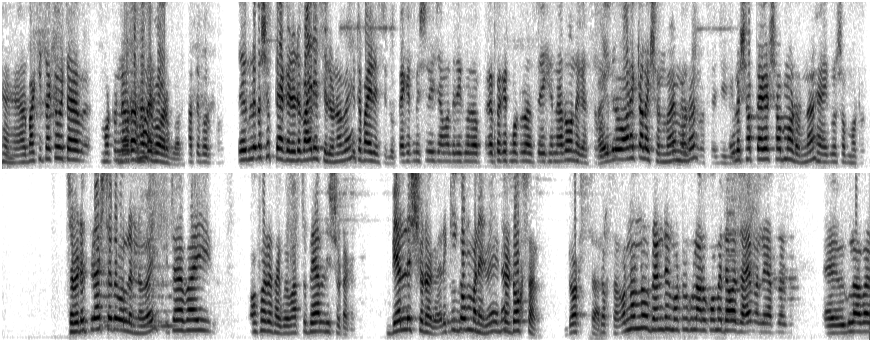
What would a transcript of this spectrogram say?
হ্যাঁ হ্যাঁ আর বাকি টাকা ওইটা মোটর নেওয়ার হাতে পাওয়ার পর হাতে পর এগুলো তো সব প্যাকেট এটা বাইরে ছিল না ভাই? এটা বাইরে ছিল। প্যাকেট মেশিনে যে আমাদের এগুলো প্যাকেট মোটর আছে এখানে আরও অনেক আছে। এগুলো অনেক কালেকশন ভাই মোটর এগুলো সব প্যাকেট সব মোটর না? হ্যাঁ এগুলো সব মোটর আচ্ছা এটার প্রাইসটা তো বললেন না ভাই। এটা ভাই অফারে থাকবে মাত্র বিয়াল্লিশশো টাকা। বিয়াল্লিশশো টাকা? এটা কি কোম্পানির ভাই এটা? ডক্সার ডক্সার ডক্সার অন্যান্য ব্র্যান্ডের মোটরগুলো আরও কমে দেওয়া যায় মানে আপনার ওইগুলো আবার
